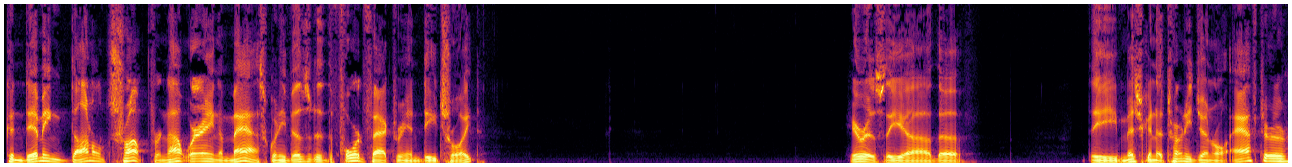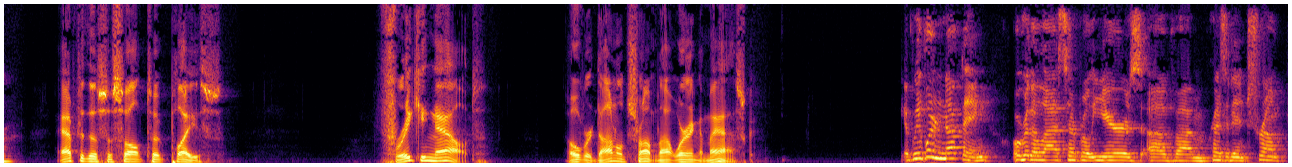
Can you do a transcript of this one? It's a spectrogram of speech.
condemning Donald Trump for not wearing a mask when he visited the Ford factory in Detroit. Here is the uh, the the Michigan Attorney General after after this assault took place. freaking out over Donald Trump not wearing a mask. If we learned nothing over the last several years of um, President Trump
